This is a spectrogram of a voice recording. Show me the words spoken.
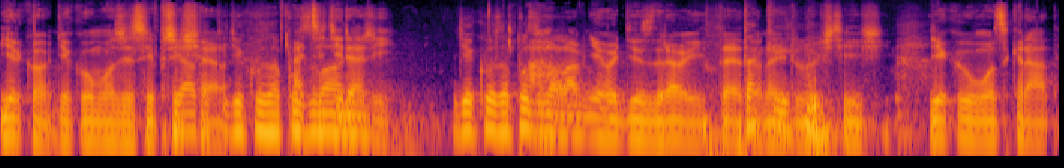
Jirko, děkuji moc, že jsi přišel. Já taky děkuji za Ať se pozvání. ti daří. Děkuji za A pozvání. hlavně hodně zdraví, to je to Taky. nejdůležitější. Děkuji moc krát.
